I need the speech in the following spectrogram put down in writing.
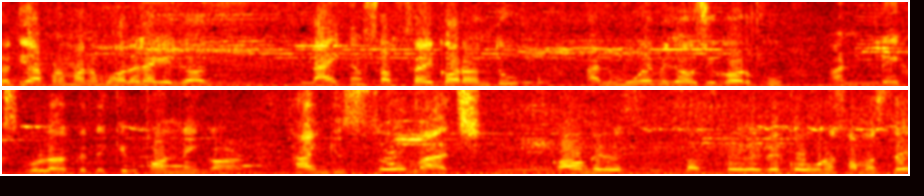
जदि आप भल लगे लाइक एंड सब्सक्राइब करूँ एंड मुझे भी जाऊँ घर को एंड नेक्स्ट ब्लग देखी कौन नहीं कौन थैंक यू सो मच कौन कर सब्सक्राइब कौन समस्ते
